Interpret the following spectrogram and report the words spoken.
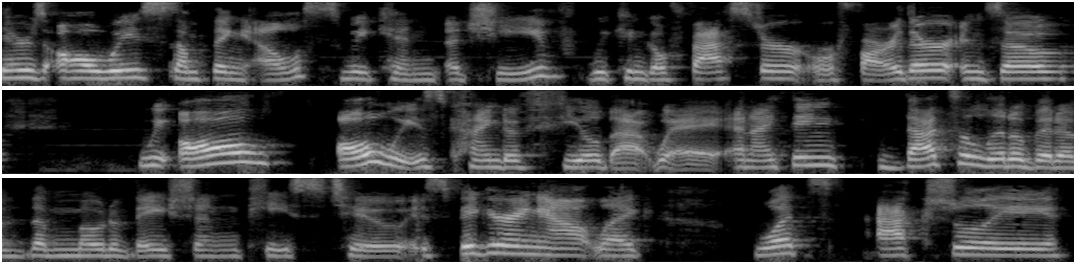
there's always something else we can achieve. We can go faster or farther. And so we all always kind of feel that way. And I think that's a little bit of the motivation piece too, is figuring out like what's actually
